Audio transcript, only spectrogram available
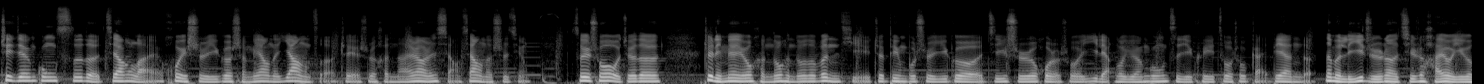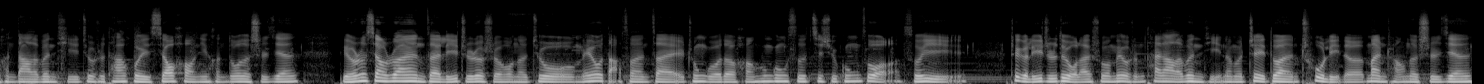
这间公司的将来会是一个什么样的样子？这也是很难让人想象的事情。所以说，我觉得。这里面有很多很多的问题，这并不是一个机师或者说一两个员工自己可以做出改变的。那么离职呢，其实还有一个很大的问题，就是它会消耗你很多的时间。比如说像 Ryan 在离职的时候呢，就没有打算在中国的航空公司继续工作了，所以这个离职对我来说没有什么太大的问题。那么这段处理的漫长的时间。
